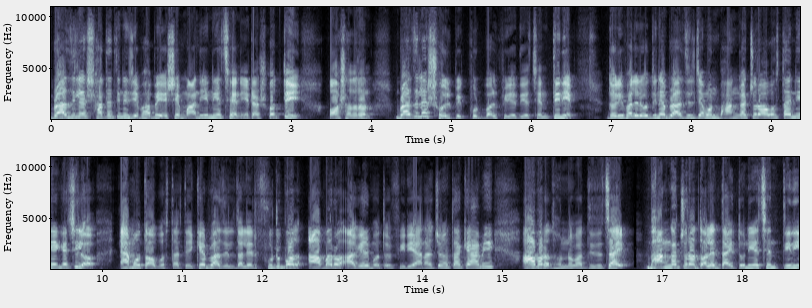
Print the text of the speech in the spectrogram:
ব্রাজিলের সাথে তিনি যেভাবে এসে মানিয়ে নিয়েছেন, এটা সত্যিই অসাধারণ। ব্রাজিলের শৈল্পিক ফুটবল ফিরে দিয়েছেন তিনি। দরিভালের অধীনে ব্রাজিল যেমন ভাঙ্গাচোরা অবস্থায় নিয়ে গেছিল, এমত অবস্থা থেকে ব্রাজিল দলের ফুটবল আবারও আগের মতো ফিরিয়ে আনার জন্য তাকে আমি আবারও ধন্যবাদ দিতে চাই। ভাঙ্গাচোরা দলের দায়িত্ব নিয়েছেন তিনি,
